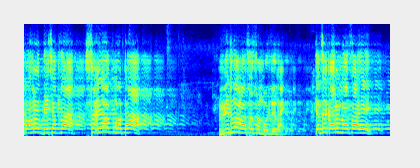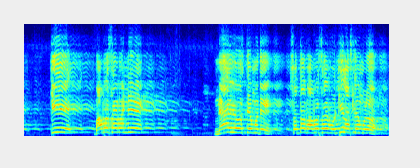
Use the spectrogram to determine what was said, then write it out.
भारत देशातला सगळ्यात मोठा विद्वान असं संबोधलेलं आहे. त्याचं कारण असं आहे की बाबासाहेबांनी न्याय व्यवस्थेमध्ये स्वतः बाबासाहेब वकील असल्यामुळं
